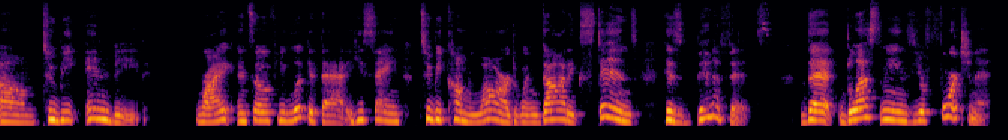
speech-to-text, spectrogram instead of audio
um, to be envied, right? And so if you look at that, he's saying to become large when God extends his benefits, that blessed means you're fortunate.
